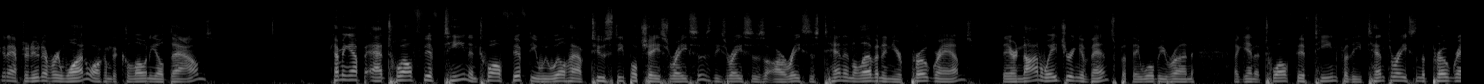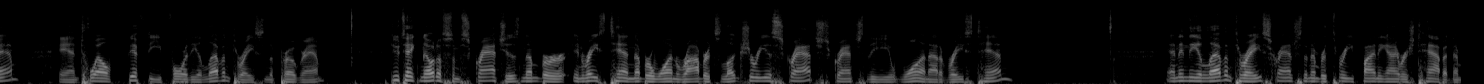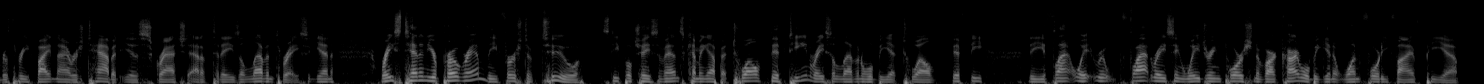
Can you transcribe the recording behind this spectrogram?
Good afternoon, everyone. Welcome to Colonial Downs. Coming up at 12:15 and 12:50, we will have two steeplechase races. These races are races 10 and 11 in your programs. They are non-wagering events, but they will be run again at 12:15 for the 10th race in the program and 12:50 for the 11th race in the program. Do take note of some scratches. Number in race 10, number 1 Roberts Luxury is scratched. Scratch the 1 out of race 10. And in the 11th race, scratch the number 3 Fighting Irish Tabit. Number 3 Fighting Irish Tabit is scratched out of today's 11th race. Again, race 10 in your program, the first of two steeplechase events coming up at 12:15. Race 11 will be at 12:50. The flat flat racing wagering portion of our card will begin at 1:45 p.m.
